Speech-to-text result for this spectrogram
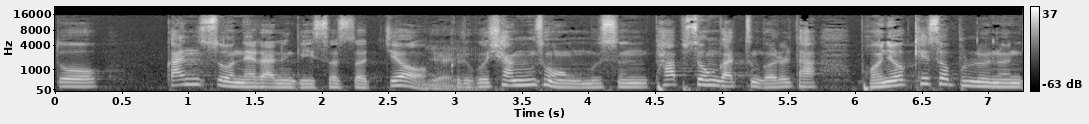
또 깐소네라는 게 있었었죠. 예, 예. 그리고 샹송 무슨 팝송 같은 거를 다 번역해서 부르는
